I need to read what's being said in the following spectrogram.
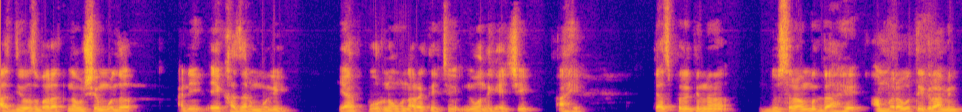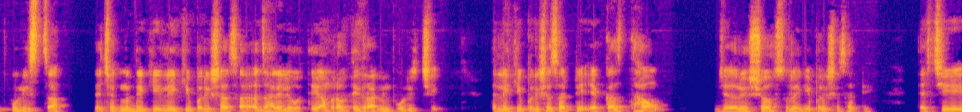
आज दिवसभरात नऊशे मुलं आणि एक हजार मुली या पूर्ण होणार आहेत याची नोंद घ्यायची आहे. त्याच पद्धतीनं दुसरा मुद्दा आहे अमरावती ग्रामीण पोलीसचा. त्याच्यामध्ये की लेखी परीक्षा सा- झालेली होती अमरावती ग्रामीण पोलीसची. तर लेखी परीक्षेसाठी एकाच धाव जे रेशो असतो लेखी परीक्षेसाठी त्याची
